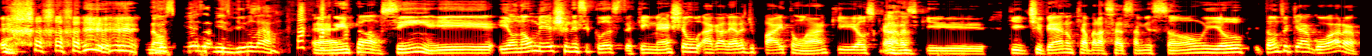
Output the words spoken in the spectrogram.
não. Meus pêsames, viu, Léo? é, então, sim, e, e, eu não mexo nesse cluster. Quem mexe é a galera de Python lá, que é os caras uhum. que, que tiveram que abraçar essa missão, e eu. Tanto que agora,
